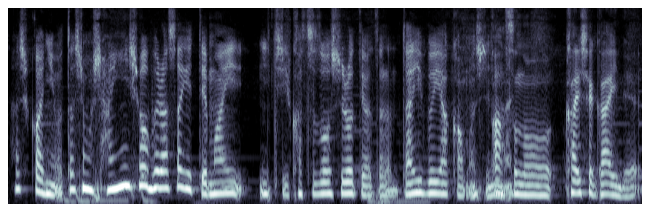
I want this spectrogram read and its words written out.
確かに私も社員証ぶら下げて毎日活動しろって言われたらだいぶ嫌かもしれない。あその会社外で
